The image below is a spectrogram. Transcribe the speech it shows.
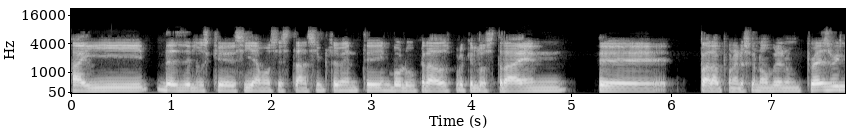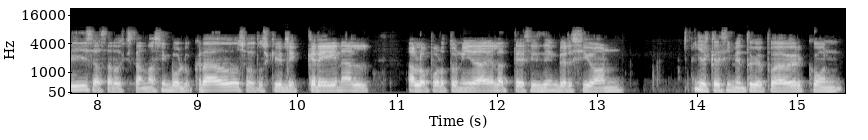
ahí desde los que decíamos están simplemente involucrados porque los traen eh, para poner su nombre en un press release, hasta los que están más involucrados, otros que le creen al, a la oportunidad de la tesis de inversión y el crecimiento que puede haber con,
